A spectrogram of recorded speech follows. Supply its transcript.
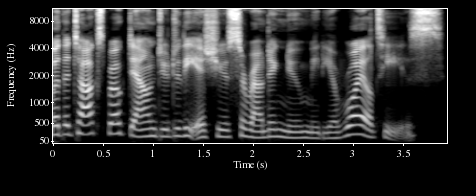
but the talks broke down due to the issues surrounding new media royalties.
